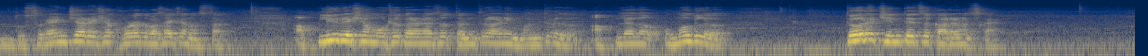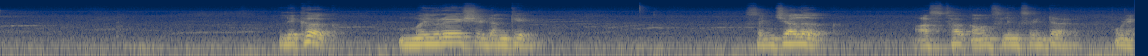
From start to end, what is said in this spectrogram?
दुसऱ्यांच्या रेषा खोडत बसायच्या नसतात. आपली रेषा मोठं करण्याचं तंत्र आणि मंत्र आपल्याला उमगलं तर चिंतेचं कारणच काय? लेखक मयुरेश डंके संचालक आस्था काउन्सिलिंग सेंटर पुणे.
